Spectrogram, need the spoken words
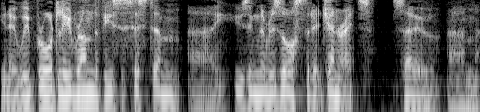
you know, we broadly run the visa system, uh, using the resource that it generates. So, um,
